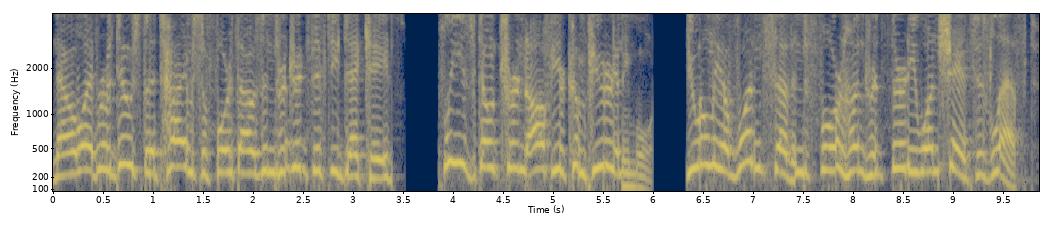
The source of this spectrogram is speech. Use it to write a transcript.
Now I've reduced the times to 4,150 decades. Please don't turn off your computer anymore. You only have 1,7431 chances left.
